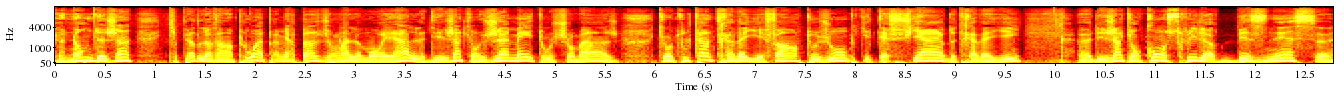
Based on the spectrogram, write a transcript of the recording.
Le nombre de gens qui perdent leur emploi, à première page du Journal de Montréal, des gens qui ont jamais été au chômage, qui ont tout le temps travaillé fort, toujours, qui étaient fiers de travailler, euh, des gens qui ont construit leur business euh,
